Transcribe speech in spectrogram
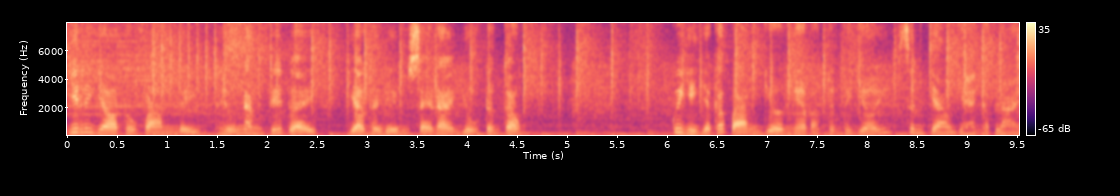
vì lý do thủ phạm bị thiểu năng trí tuệ vào thời điểm xảy ra vụ tấn công. Quý vị và các bạn vừa nghe bản tin thế giới. Xin chào và hẹn gặp lại.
